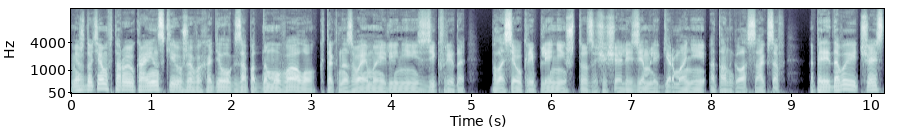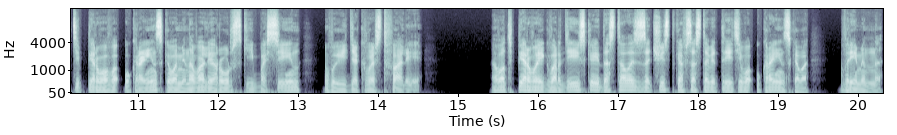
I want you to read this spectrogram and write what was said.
Между тем, второй украинский уже выходил к западному валу, к так называемой линии Зигфрида, полосе укреплений, что защищали земли Германии от англосаксов, а передовые части первого украинского миновали Рурский бассейн, выйдя к Вестфалии. А вот первой гвардейской досталась зачистка в составе третьего украинского, временно.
